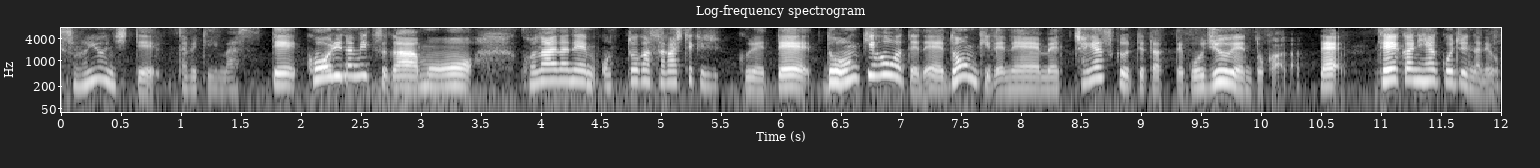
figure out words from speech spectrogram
そのようにして食べています。で氷の蜜がもうこの間ね夫が探してきてくれてドン・キホーテでドンキでねめっちゃ安く売ってたって50円とかだって定価250円になるよ。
